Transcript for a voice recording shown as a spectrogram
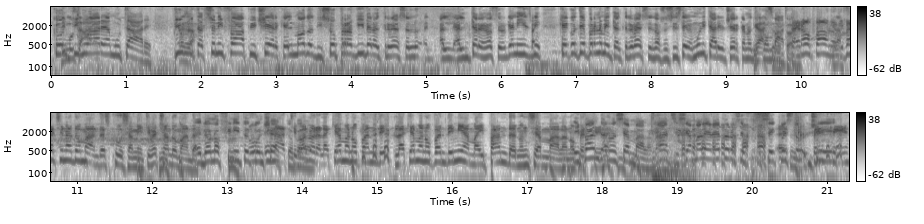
continuare mutare. a mutare. Più Esatto. mutazioni fa, più cerca il modo di sopravvivere attraverso all'interno dei nostri organismi che contemporaneamente attraverso il nostro nostro sistema immunitario cercano di combattere. Però Paolo ti faccio una domanda, scusami, ti faccio una domanda. E non ho finito il concetto, Un attimo, però. allora la chiamano, pande- la chiamano pandemia, ma i panda non si ammalano. I perché? panda non si ammalano, anzi si ammalerebbero se, se questo, Perché?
